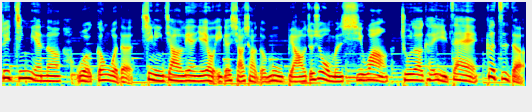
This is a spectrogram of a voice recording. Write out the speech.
所以今年呢，我跟我的心灵教练也有一个小小的目标，就是我们希望除了可以在各自的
